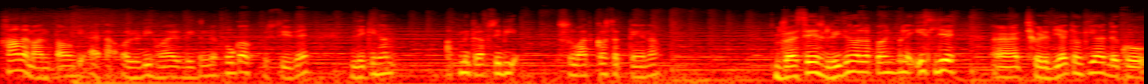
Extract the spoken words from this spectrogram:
हाँ मैं मानता हूँ कि ऐसा ऑलरेडी हमारे रिलीजन में होगा कुछ चीज़ें, लेकिन हम अपनी तरफ़ से भी शुरुआत कर सकते हैं ना। वैसे रिलीजन वाला पॉइंट मैंने इसलिए छेड़ दिया क्योंकि यार देखो,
